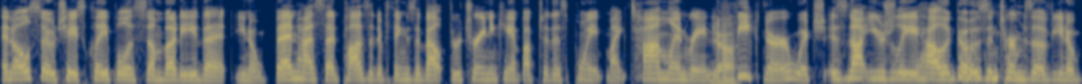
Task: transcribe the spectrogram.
And also, Chase Claypool is somebody that, you know, Ben has said positive things about through training camp up to this point. Mike Tomlin, Randy Yeah. Fichtner, which is not usually how it goes in terms of, you know,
